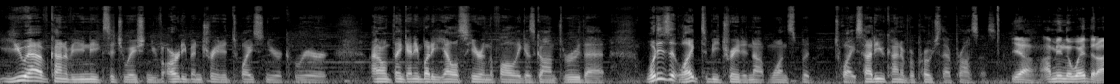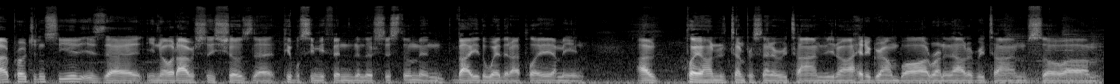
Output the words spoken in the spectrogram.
you have kind of a unique situation. You've already been traded twice in your career. I don't think anybody else here in the Fall League has gone through that. What is it like to be traded not once but twice? How do you kind of approach that process? yeah, I mean, the way that I approach it and see it is that you know it obviously shows that people see me fit into their system and value the way that I play. I mean, I play 110 percent every time. You know, I hit a ground ball, I run it out every time. So um,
